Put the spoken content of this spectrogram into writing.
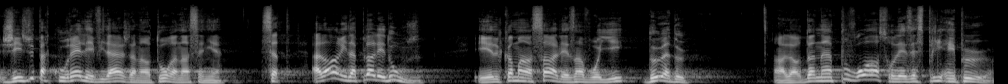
Jésus parcourait les villages d'alentour en enseignant. 7. Alors il appela les douze et il commença à les envoyer deux à deux en leur donnant pouvoir sur les esprits impurs,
